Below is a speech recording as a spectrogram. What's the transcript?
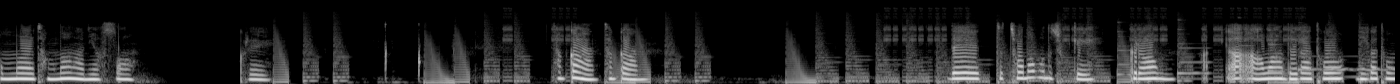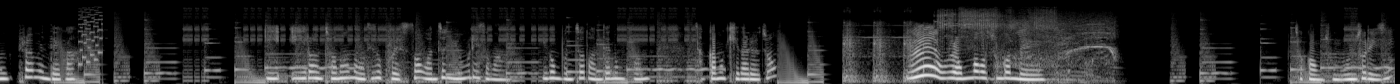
정말 장난 아니었어. 그래. 잠깐, 잠깐. 내저 전화번호 줄게. 그럼 아, 아, 아마 내가 더 네가 도움 필요하면 내가 이 이런 전화는 어디서 구했어? 완전 유물이잖아. 이건 문자도 안 되는군. 잠깐만 기다려줘. 왜 우리 엄마가 준 건데? 잠깐 좀뭔 소리지?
